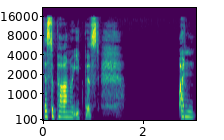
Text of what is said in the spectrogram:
dass du paranoid bist. Und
